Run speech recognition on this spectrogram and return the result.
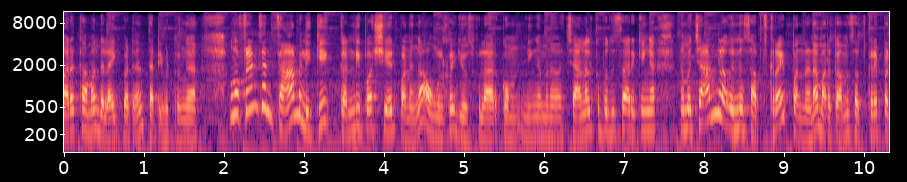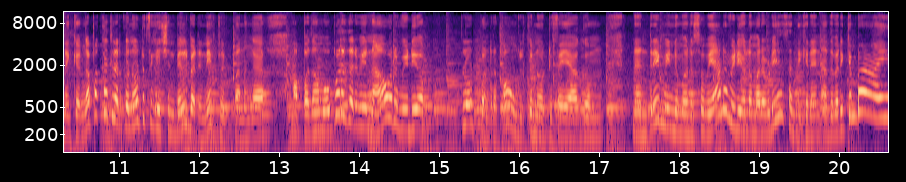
மறக்காமல் அந்த லைக் பட்டனை தட்டி விட்டுருங்க. உங்கள் ஃப்ரெண்ட்ஸ் அண்ட் ஃபேமிலிக்கு கண்டிப்பாக ஷேர் பண்ணுங்கள் அவங்களுக்கு யூஸ்ஃபுல்லாக இருக்கும். நீங்கள் நம்ம சேனலுக்கு புதுசாக இருக்கீங்க. நம்ம சேனலை இன்னும் சப்ஸ்கிரைப் பண்ணனா மறக்காமல் சப்ஸ்கிரைப் பண்ணிக்கோங்க. பக்கத்தில் இருக்க நோட்டிஃபிகேஷன் பெல் பட்டனே கிளிக் பண்ணுங்கள் அப்போ தான் ஒவ்வொரு தடவையும் நான் ஒரு வீடியோ அப்லோட் பண்ணுறப்போ உங்களுக்கு நோட்டிஃபை ஆகும். நன்றி. மீண்டும் ஒரு சுவையான வீடியோவில் மறுபடியும் சந்திக்கிறேன். அது வரைக்கும் பாய்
